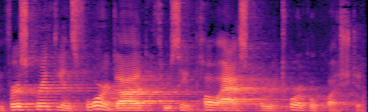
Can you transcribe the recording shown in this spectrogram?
In 1 Corinthians 4, God, through St. Paul, asked a rhetorical question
